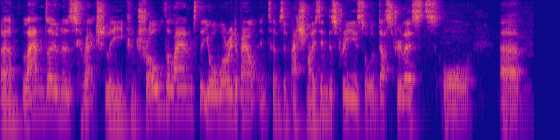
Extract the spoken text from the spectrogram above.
um, landowners who actually control the land that you're worried about in terms of nationalised industries or industrialists or um,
